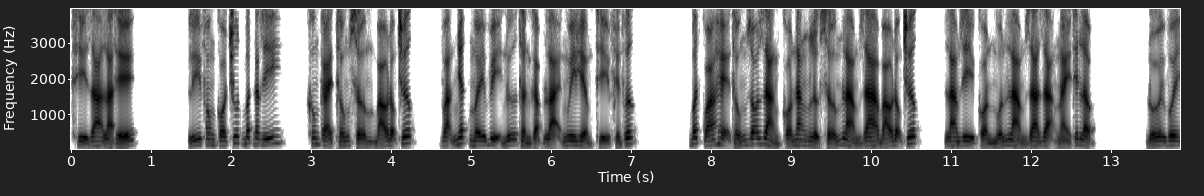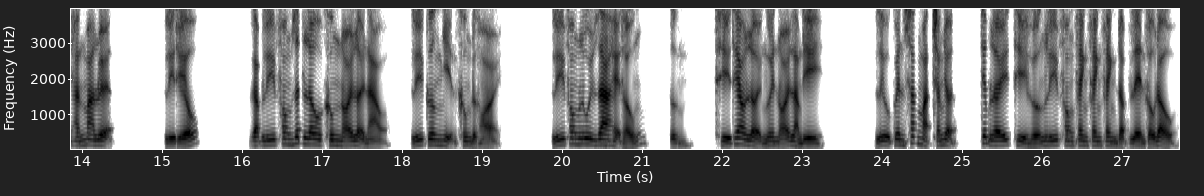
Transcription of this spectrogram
Thì ra là thế. Lý Phong có chút bất đắc dĩ, không cài thống sớm báo động trước, vạn nhất mấy vị nữ thần gặp lại nguy hiểm thì phiền phức. Bất quá hệ thống rõ ràng có năng lực sớm làm ra báo động trước, làm gì còn muốn làm ra dạng này thiết lập. Đối với hắn ma luyện, Lý Thiếu. Gặp Lý Phong rất lâu không nói lời nào, Lý Cương nhịn không được hỏi. Lý Phong lui ra hệ thống, ừm, thì theo lời ngươi nói làm đi. Lưu Quyên sắc mặt trắng nhợt, tiếp lấy thì hướng Lý Phong phanh phanh phanh đập lên khấu đầu.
